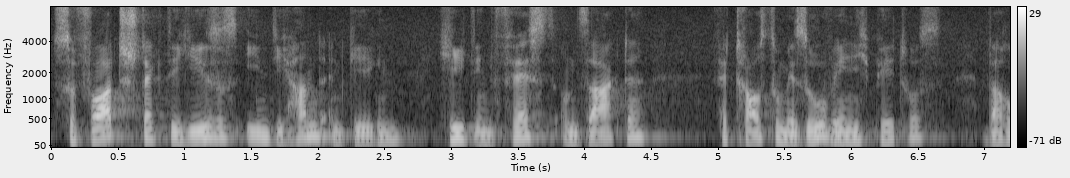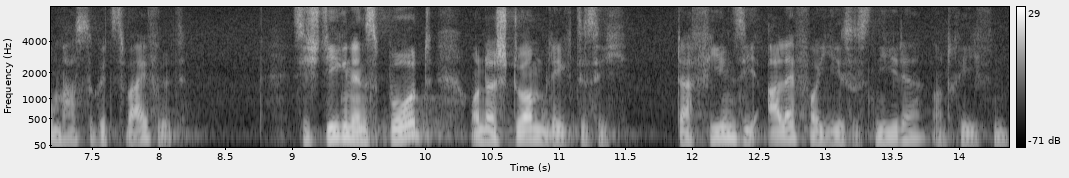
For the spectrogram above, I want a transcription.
Sofort streckte Jesus ihm die Hand entgegen, hielt ihn fest und sagte, Vertraust du mir so wenig, Petrus? Warum hast du gezweifelt? Sie stiegen ins Boot und der Sturm legte sich. Da fielen sie alle vor Jesus nieder und riefen,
